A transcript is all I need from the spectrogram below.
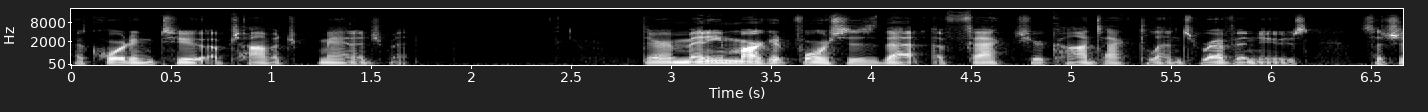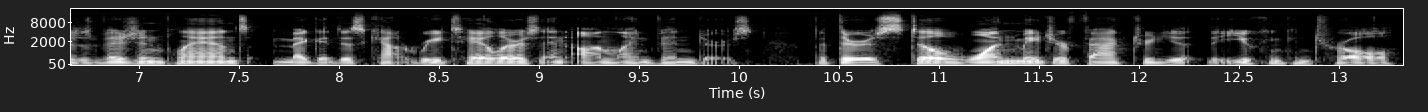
according to optometric management. There are many market forces that affect your contact lens revenues, such as vision plans, mega discount retailers, and online vendors, but there is still one major factor that you can control,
